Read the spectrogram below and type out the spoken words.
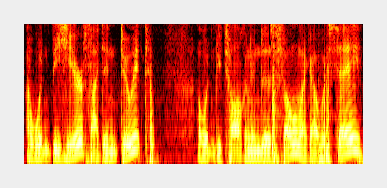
I wouldn't be here if I didn't do it. I wouldn't be talking into this phone like I would say.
